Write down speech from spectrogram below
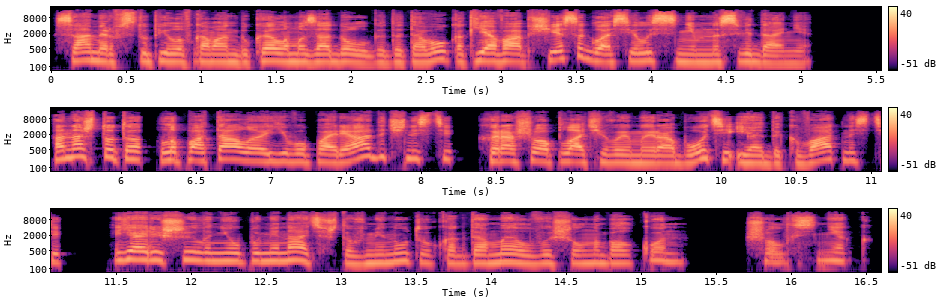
Саммер вступила в команду Кэллома задолго до того, как я вообще согласилась с ним на свидание. Она что-то лопотала о его порядочности, хорошо оплачиваемой работе и адекватности. Я решила не упоминать, что в минуту, когда Мел вышел на балкон, шел снег.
